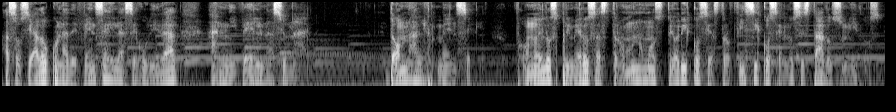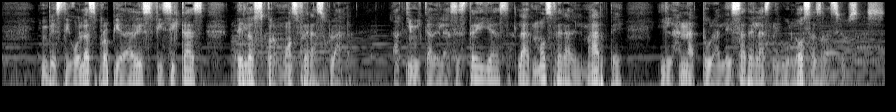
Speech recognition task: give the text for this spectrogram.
asociado con la defensa y la seguridad a nivel nacional. Donald Menzel fue uno de los primeros astrónomos teóricos y astrofísicos en los Estados Unidos. Investigó las propiedades físicas de la cromósfera solar, la química de las estrellas, la atmósfera del Marte y la naturaleza de las nebulosas gaseosas.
